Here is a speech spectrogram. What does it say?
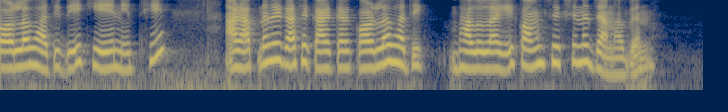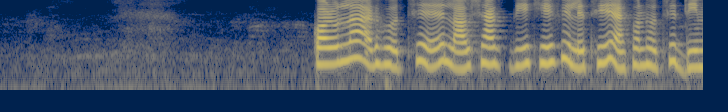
করলা ভাজি দিয়ে খেয়ে নিচ্ছি। আর আপনাদের কাছে কার কার করলা ভাজি ভালো লাগে কমেন্ট সেকশনে জানাবেন। করলা আর হচ্ছে লাল শাক দিয়ে খেয়ে ফেলেছি, এখন হচ্ছে ডিম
